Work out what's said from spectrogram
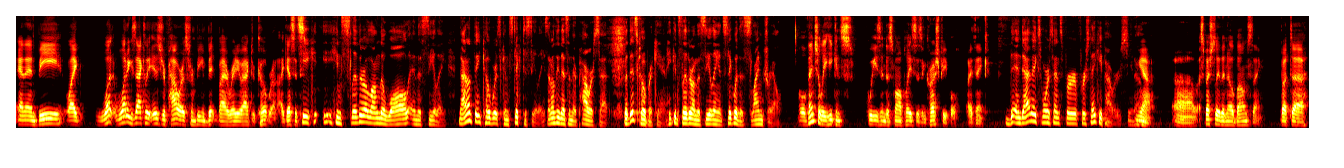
and then B, like, what what exactly is your powers from being bitten by a radioactive cobra? I guess it's he, he can slither along the wall and the ceiling. Now, I don't think cobras can stick to ceilings. I don't think that's in their power set. But this cobra can. He can slither on the ceiling and stick with his slime trail. well, eventually he can squeeze into small places and crush people. I think. And that makes more sense for for snaky powers. You know. Yeah, uh, especially the no bones thing. But uh,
